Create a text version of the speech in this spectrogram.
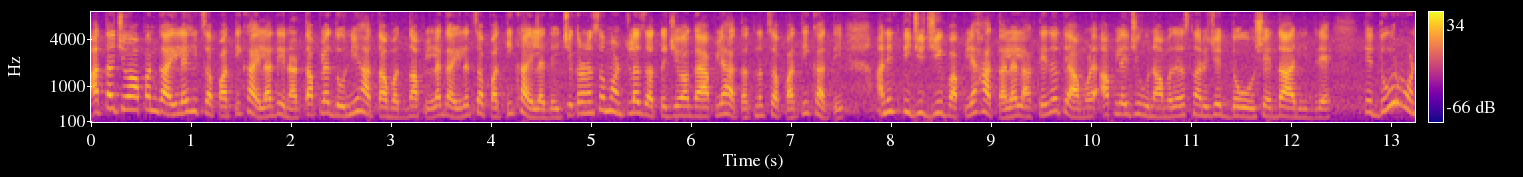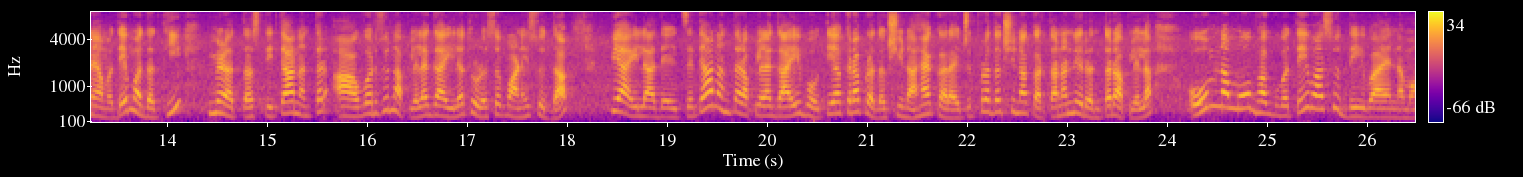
आता जेव्हा आपण गाईला ही चपाती खायला देणार तर आपल्या दोन्ही हातामधनं आपल्याला गाईला चपाती खायला द्यायची कारण असं म्हटलं जातं जेव्हा गाय आपल्या हातातनं चपाती खाते आणि तिची जीभ आपल्या हाताला लागते तर त्यामुळे आपल्या जीवनामध्ये असणारे जे दोष आहे दारिद्र्य आहे ते दूर होण्यामध्ये मदत ही मिळत असते. त्यानंतर आवर्जून आपल्याला गाईला थोडंसं पाणीसुद्धा प्यायला द्यायचे. त्यानंतर आपल्याला गायीभोवती अकरा प्रदक्षिणा ह्या करायच्या प्रदक्षिणा करताना निरंतर आपल्याला ओम नमो भगवते वासुदेवाय नम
